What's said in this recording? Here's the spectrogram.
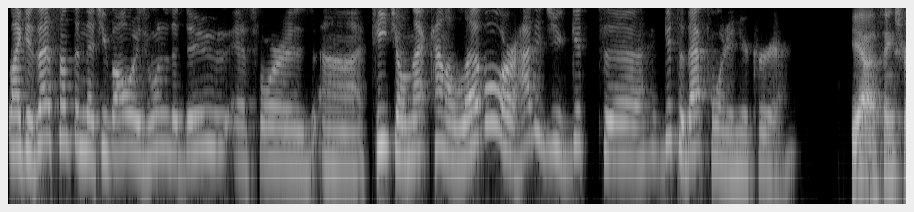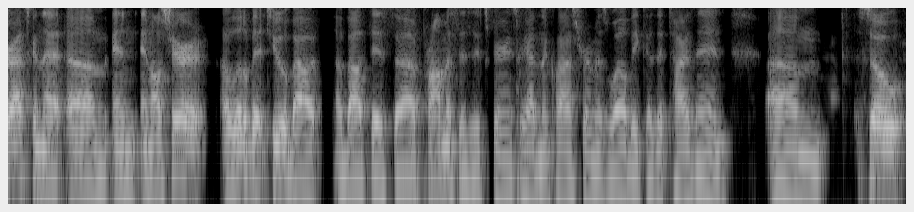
like is that something that you've always wanted to do as far as uh, teach on that kind of level? Or how did you get to get to that point in your career? Yeah thanks for asking that. Um, and and i'll share a little bit too about about this uh, promises experience we had in the classroom as well because it ties in. Um, so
